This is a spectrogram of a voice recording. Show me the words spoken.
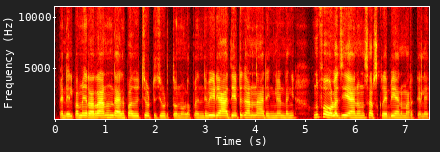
അപ്പോൾ എന്റെ ഇപ്പം മിററാണ് ഉണ്ടായിരുന്നത്. അപ്പോൾ അത് വെച്ച് ഒട്ടിച്ചു കൊടുത്തോന്നുള്ളൂ അപ്പോൾ എന്റെ വീഡിയോ ആദ്യമായിട്ട് കാണുന്ന ആരെങ്കിലും ഉണ്ടെങ്കിൽ ഒന്ന് ഫോളോ ചെയ്യാനും ഒന്ന് സബ്സ്ക്രൈബ് ചെയ്യാനും മറക്കല്ലേ.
